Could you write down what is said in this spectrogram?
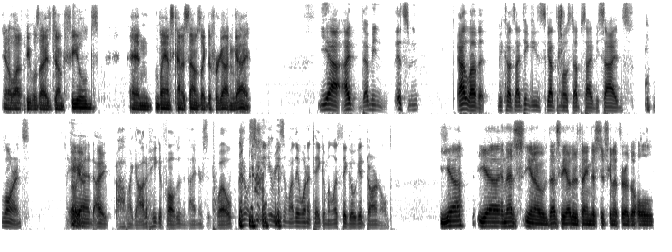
in a lot of people's eyes, jumped Fields, and Lance kind of sounds like the forgotten guy. Yeah, I I mean it's I love it because I think he's got the most upside besides Lawrence. Oh, yeah. And I oh my god, if he could fall to the Niners at twelve, I don't see any reason why they wouldn't take him unless they go get Darnold. Yeah, yeah, and that's you know that's the other thing that's just going to throw the whole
